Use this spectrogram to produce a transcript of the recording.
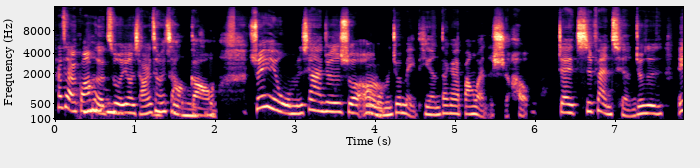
它才有光合作用，小孩才会长高。所以我们现在就是说，哦，我们就每天大概傍晚的时候。在吃饭前，就是哎，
